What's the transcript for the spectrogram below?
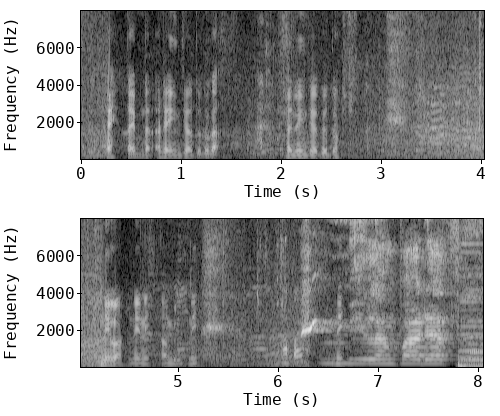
Belum. Eh, tapi benar ada yang jatuh tuh, Kak. Ada yang jatuh tuh. Nih loh, nih nih, ambil nih. Apa? Nih. Bilang pada Tuhan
